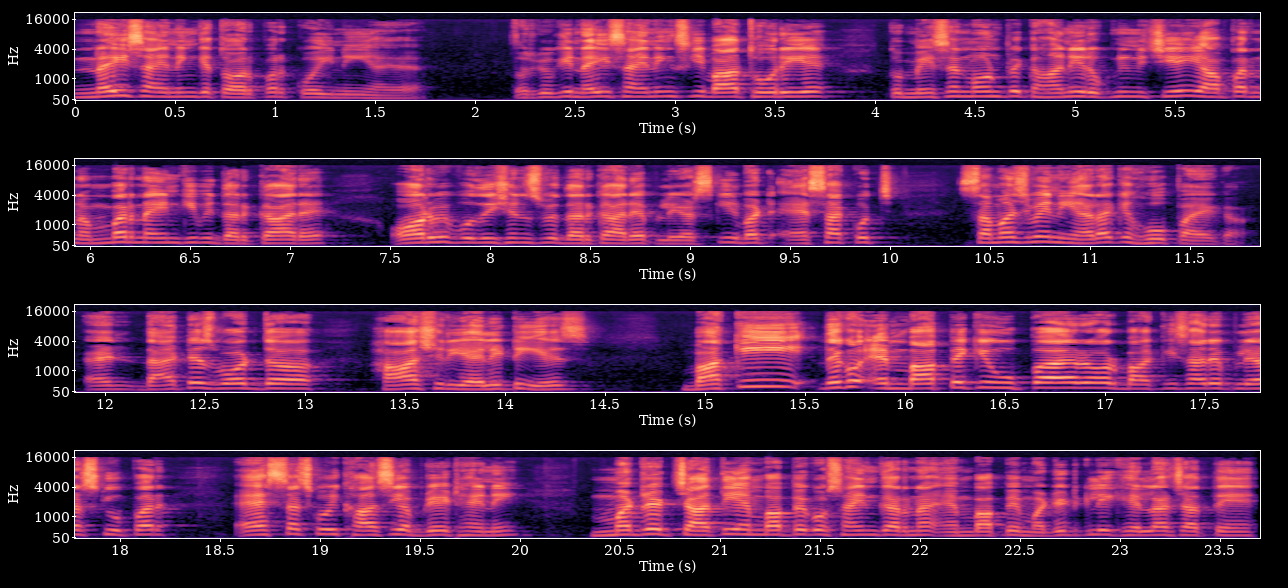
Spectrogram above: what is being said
नई साइनिंग के तौर पर कोई नहीं आया है। और क्योंकि नई साइनिंग्स की बात हो रही है तो मेसन माउंट पे कहानी रुकनी नहीं चाहिए। यहाँ पर नंबर नाइन की भी दरकार है, और भी पोजीशंस पे दरकार है प्लेयर्स की बट ऐसा कुछ समझ में नहीं आ रहा कि हो पाएगा। And that is what the harsh reality is बाकी देखो एम्बापे के ऊपर और बाकी सारे प्लेयर्स के ऊपर ऐसा कोई खासी अपडेट है नहीं। मड्रिड चाहती है एम्बापे को साइन करना। एम्बापे मड्रिड के लिए खेलना चाहते हैं।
